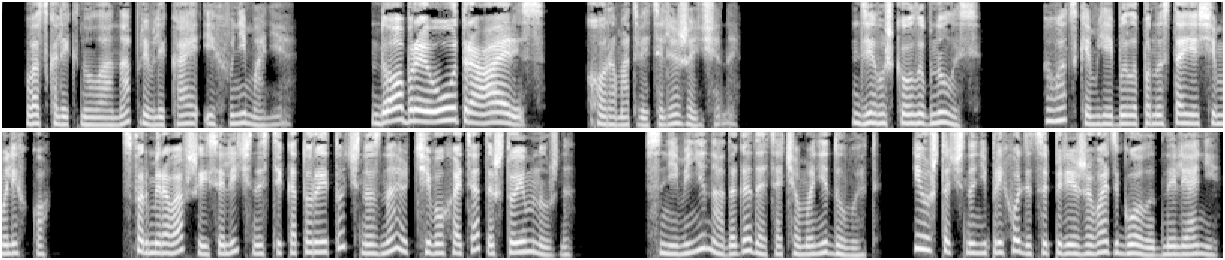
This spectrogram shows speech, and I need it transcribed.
— воскликнула она, привлекая их внимание. «Доброе утро, Айрис!» — хором ответили женщины. Девушка улыбнулась. Вот с кем ей было по-настоящему легко. Сформировавшиеся личности, которые точно знают, чего хотят и что им нужно. С ними не надо гадать, о чем они думают. И уж точно не приходится переживать, голодны ли они.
